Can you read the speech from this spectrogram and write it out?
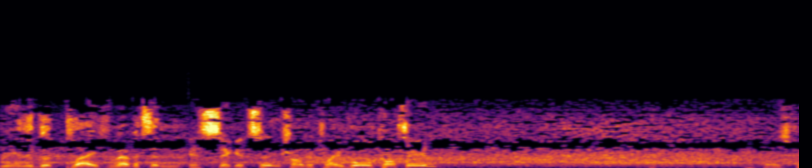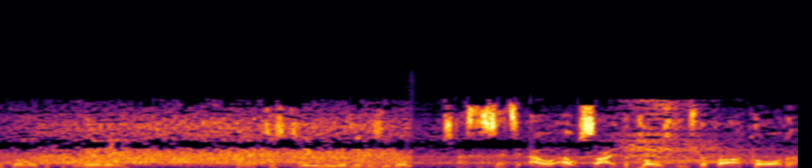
Really good play from Everton. Here's Sigurdsson trying to play Walcott in. He goes for goal, but couldn't really connect as cleanly with it as he'd want. Just has to set it out outside the post into the far corner.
